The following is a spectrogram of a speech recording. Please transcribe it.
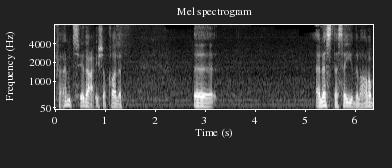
فقامت السيدة عائشة قالت آه، ألست سيد العرب؟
